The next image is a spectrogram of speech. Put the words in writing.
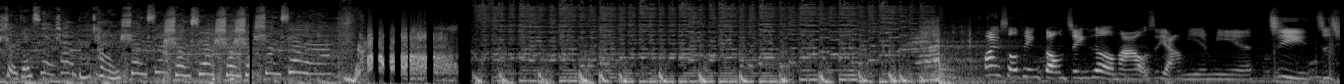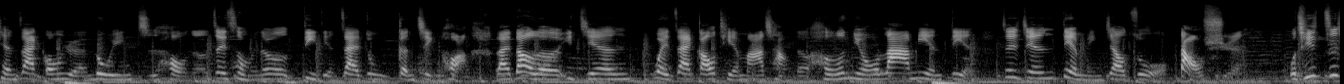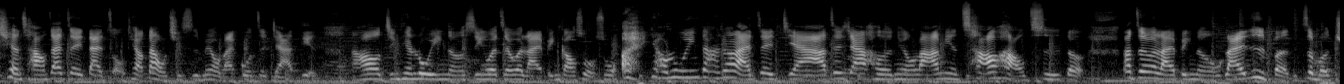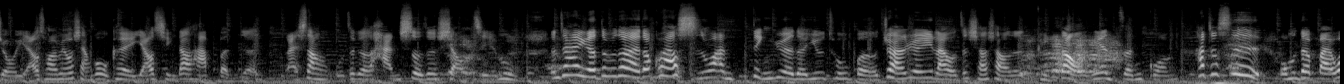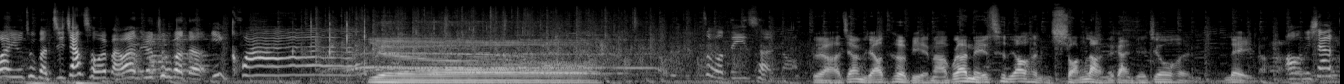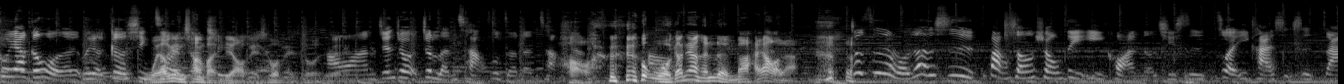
守在线上打场上线上线上上上线啊！欢迎收听东京热吗？我是杨咩咩。继之前在公园录音之后呢，这次我们就地点再度更进化，来到了一间位在高田马场的和牛拉面店。这间店名叫做道玄。我其实之前常在这一带走跳，但我其实没有来过这家店。然后今天录音呢，是因为这位来宾告诉我说：“哎，要录音当然就要来这家，这家和牛拉面超好吃的。”那这位来宾呢，来日本这么久，也我从来没有想过我可以邀请到他本人来上我这个寒舍这个小节目。人家一个对不对，都快要十万订阅的 YouTuber，居然愿意来我这小小的频道里面增光。他就是我们的百万 YouTuber，即将成为百万 YouTuber 的一宽。耶！Yeah. 这么低沉哦。对啊，这样比较特别嘛，不然每一次都要很爽朗的感觉就很累嘛。哦，你现在故意要跟我的那个个性，我要跟你唱反调，没错没错。好啊，你今天就就冷场，负责冷场。好，好我刚这样很冷吗？还好啦。就是我认识放松兄弟一宽呢，其实最一开始是在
